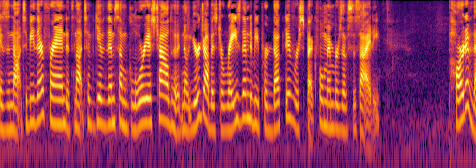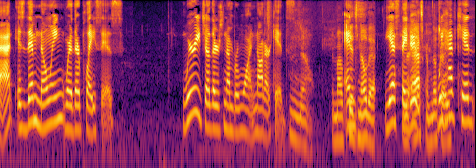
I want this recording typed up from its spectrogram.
is not to be their friend. It's not to give them some glorious childhood. No, your job is to raise them to be productive, respectful members of society. Part of that is them knowing where their place is. We're each other's number one, not our kids. No. And my kids know that. Yes, they And do. ask 'em, they'll we have kids,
